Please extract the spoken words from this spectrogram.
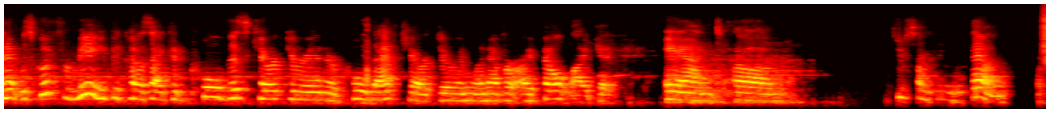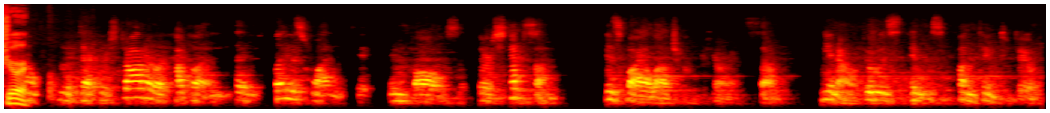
And it was good for me because I could pull this character in or pull that character in whenever I felt like it and um, do something with them. Sure. With Decker's daughter, a couple, of the latest one it involves their stepson his biological parents. So, you know, it was it was a fun thing to do.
